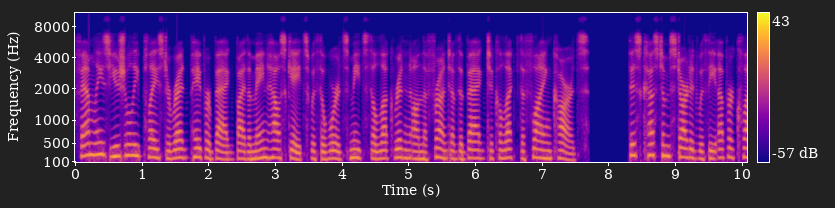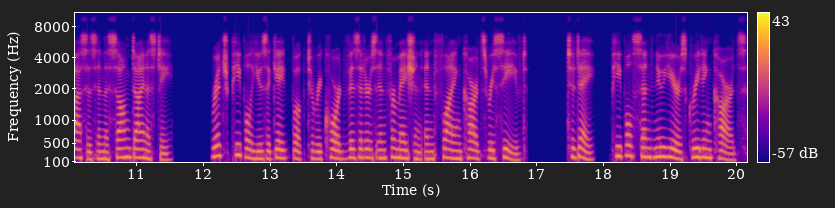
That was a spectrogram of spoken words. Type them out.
Families usually placed a red paper bag by the main house gates with the words meets the luck written on the front of the bag to collect the flying cards. This custom started with the upper classes in the Song dynasty. Rich people use a gate book to record visitors' information and flying cards received. Today, people send New Year's greeting cards,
